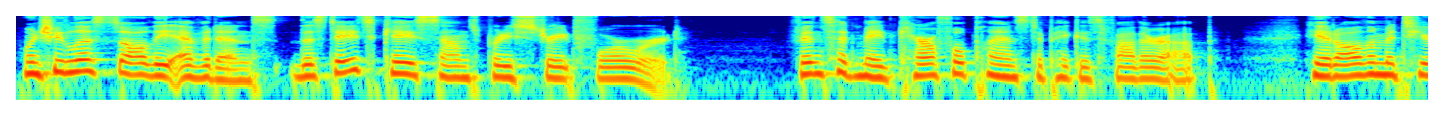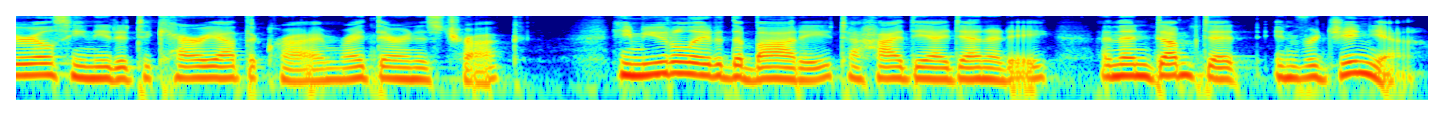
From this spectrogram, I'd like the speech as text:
When she lists all the evidence, the state's case sounds pretty straightforward. Vince had made careful plans to pick his father up. He had all the materials he needed to carry out the crime right there in his truck. He mutilated the body to hide the identity and then dumped it in Virginia,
